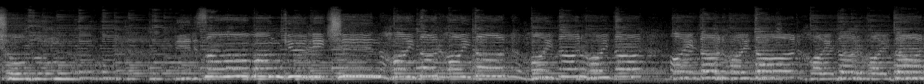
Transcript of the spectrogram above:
düş oldum bir zaman gül için haydar haydar haydar haydar haydar haydar haydar haydar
